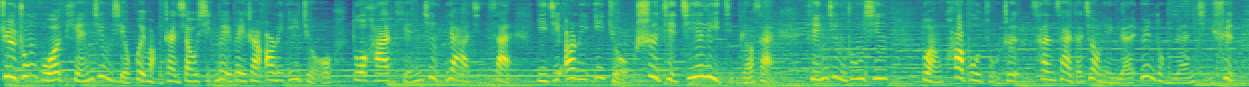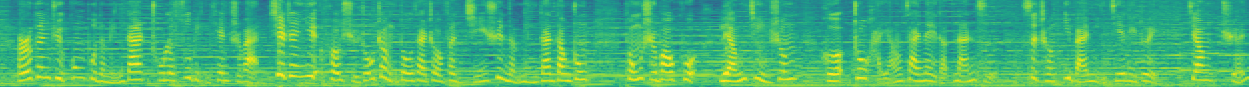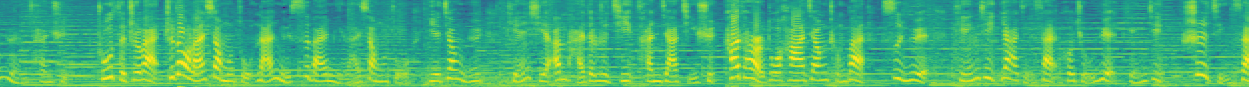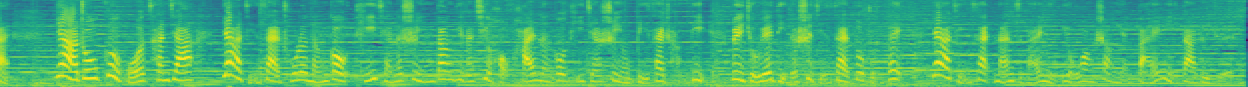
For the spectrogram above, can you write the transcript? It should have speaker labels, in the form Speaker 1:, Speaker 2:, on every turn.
Speaker 1: 据中国田径协会网站消息，为备战2019多哈田径亚锦赛以及2019世界接力锦标赛，田径中心短跨步组织参赛的教练员、运动员集训。而根据公布的名单，除了苏炳添之外，谢震业和许周正都在这份集训的名单当中，同时包括梁晋生和周海洋在内的男子4乘100米接力队将全员参训。除此之外，直道栏项目组男女400米栏项目组也将于田协安排的日期参加集训。卡塔尔多哈将承办四月田径亚锦赛和九月田径世锦赛。亚洲各国参加亚锦赛，除了能够提前的适应当地的气候，还能够提前适应比赛场地，为九月底的世锦赛做准备。亚锦赛男子百米有望上演百米大对决。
